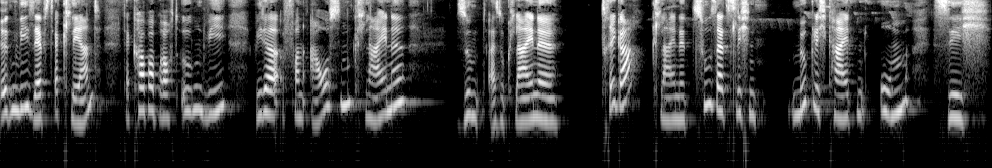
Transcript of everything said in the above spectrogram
irgendwie selbsterklärend. Der Körper braucht irgendwie wieder von außen kleine, also kleine Trigger, kleine zusätzlichen Möglichkeiten, um sich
